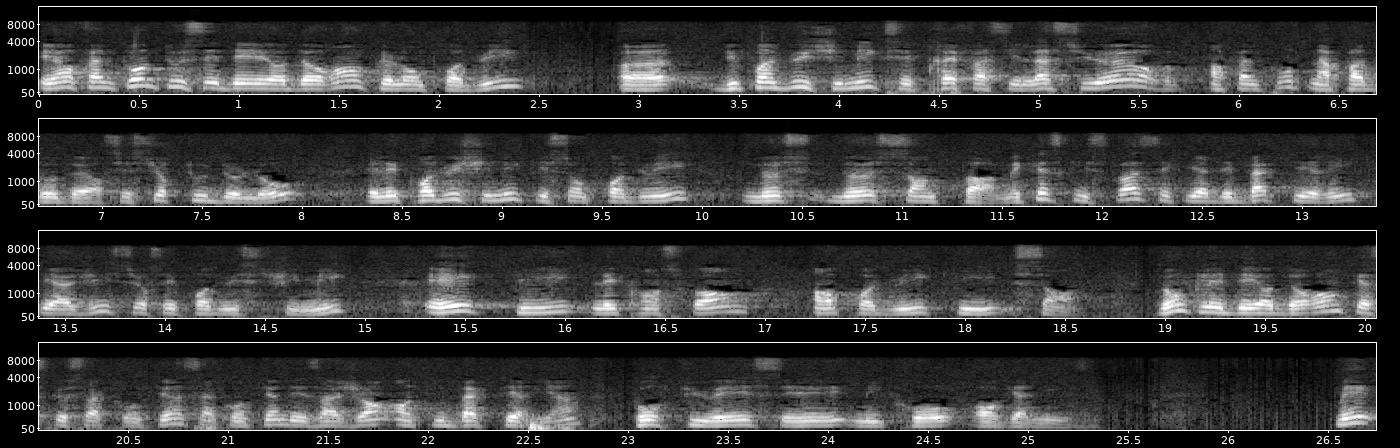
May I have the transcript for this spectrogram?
Et en fin de compte, tous ces déodorants que l'on produit, euh, du point de vue chimique, c'est très facile. La sueur, en fin de compte, n'a pas d'odeur. C'est surtout de l'eau. Et les produits chimiques qui sont produits ne, sentent pas. Mais qu'est-ce qui se passe? C'est qu'il y a des bactéries qui agissent sur ces produits chimiques et qui les transforment en produits qui sentent. Donc les déodorants, qu'est-ce que ça contient? Ça contient des agents antibactériens pour tuer ces micro-organismes. Mais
